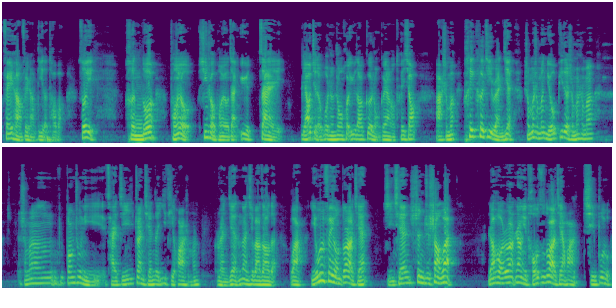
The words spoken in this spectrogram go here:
非常非常低的淘宝，所以很多朋友新手朋友在遇在了解的过程中会遇到各种各样的推销啊，什么黑科技软件，什么什么牛逼的什么什么什么帮助你采集赚钱的一体化什么软件，乱七八糟的。哇，一问费用多少钱？几千甚至上万，然后让让你投资多少钱？哇，起步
